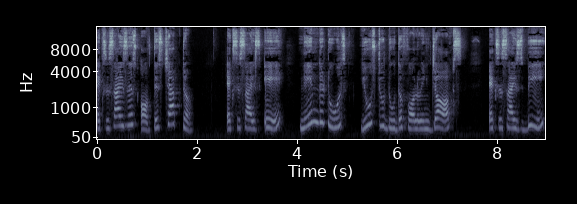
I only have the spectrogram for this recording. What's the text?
exercises of this chapter. Exercise A Name the tools used to do the following jobs. Exercise B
